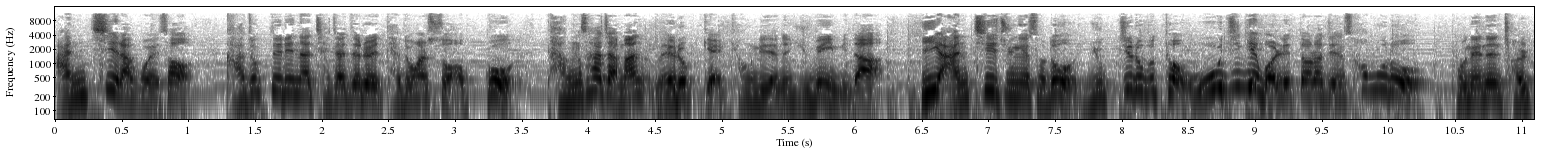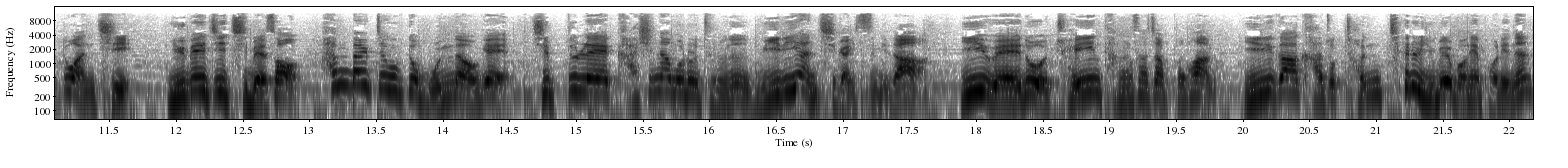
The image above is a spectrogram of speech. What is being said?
안치라고 해서 가족들이나 제자들을 대동할 수 없고 당사자만 외롭게 격리되는 유배입니다. 이 안치 중에서도 육지로부터 오지게 멀리 떨어진 섬으로 보내는 절도 안치, 유배지 집에서 한 발자국도 못 나오게 집 둘레에 가시나무를 두르는 위리 안치가 있습니다. 이 외에도 죄인 당사자 포함 일가 가족 전체를 유배보내 버리는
